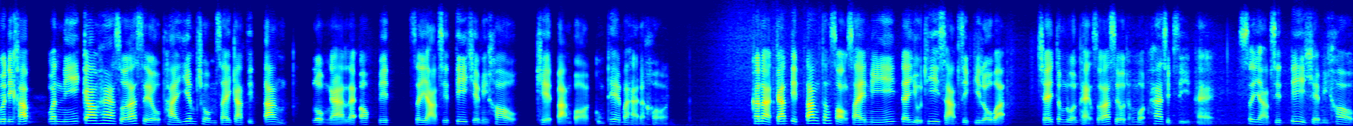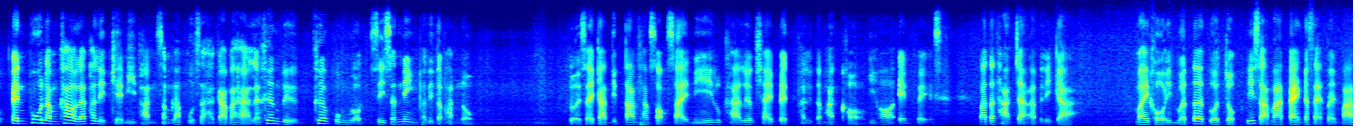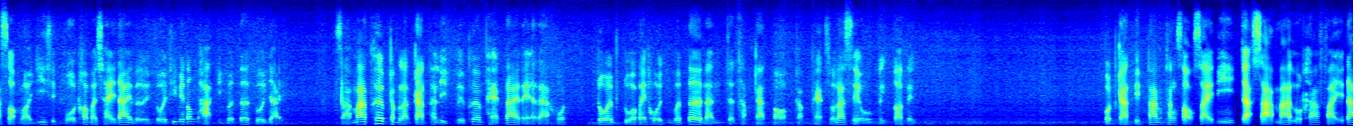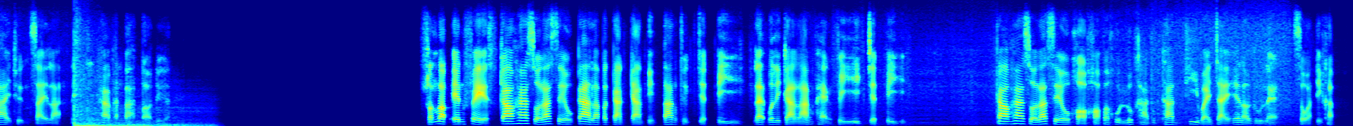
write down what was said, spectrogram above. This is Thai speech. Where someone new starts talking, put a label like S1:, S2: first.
S1: สวัสดีครับ วันนี้ 95 โซลาร์เซลล์พาเยี่ยมชมไซต์การติดตั้ง โรงงานและออฟฟิศสยามซิตี้เคมีคอลเขตบางบอนกรุงเทพมหานคร ขนาดการติดตั้งทั้งสองไซต์นี้ได้อยู่ที่ 30 กิโลวัตต์ ใช้จำนวนแผงโซลาร์เซลล์ทั้งหมด 54 แผง สยามซิตี้เคมีคอลเป็นผู้นำเข้าและผลิตเคมีภัณฑ์สำหรับอุตสาหกรรมอาหารและเครื่องดื่ม เครื่องปรุงรสซีซันนิ่งผลิตภัณฑ์นม โดยไซต์การติดตั้งทั้งสองไซต์นี้ลูกค้าเลือกใช้เป็นผลิตภัณฑ์ของยี่ห้อ Enphase มาตรฐานจากอเมริกา ไมโครอินเวอร์เตอร์ตัวจบที่สามารถแปลงกระแสไฟฟ้า 220 โวลต์เข้ามาใช้ได้เลย โดยที่ไม่ต้องผ่านอินเวอร์เตอร์ตัวใหญ่ สามารถเพิ่มกำลังการผลิตหรือเพิ่มแผงได้ในอนาคต โดยตัวไมโครอินเวอร์เตอร์นั้นจะทำการต่อกับแผงโซลาร์เซลล์1ต่อ1ผลการติดตั้งทั้งสองไซต์นี้จะสามารถลดค่าไฟได้ถึงไซต์ละ 5,000 บาทต่อเดือนสำหรับ Enphase 95 Solar Cell กล้ารับประกันการติดตั้งถึง 7 ปี และบริการล้างแผงฟรีอีก 7 ปี 95 Solar Cell ขอขอบพระคุณลูกค้าทุกท่านที่ไว้ใจให้เราดูแล สวัสดีครับ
